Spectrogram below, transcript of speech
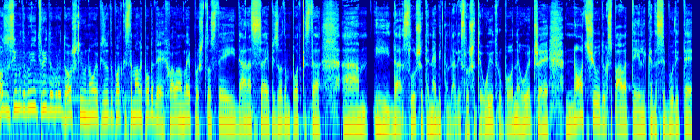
Pozdrav svima, dobro jutro i dobrodošli u novu epizodu podcasta Male pobede. Hvala vam lepo što ste i danas sa epizodom podcasta um, i da slušate, nebitno da li slušate ujutru, podne, uveče, noću dok spavate ili kada se budite,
